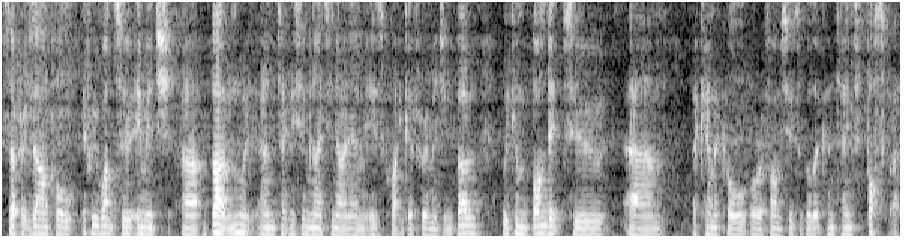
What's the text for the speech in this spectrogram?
So, for example, if we want to image uh, bone, and technetium 99M is quite good for imaging bone, we can bond it to um, a chemical or a pharmaceutical that contains phosphor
